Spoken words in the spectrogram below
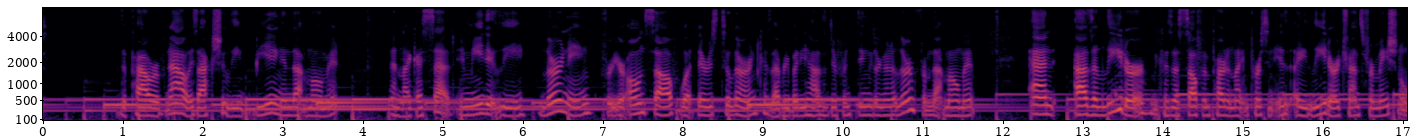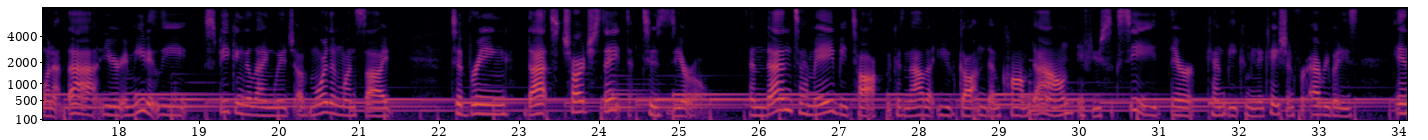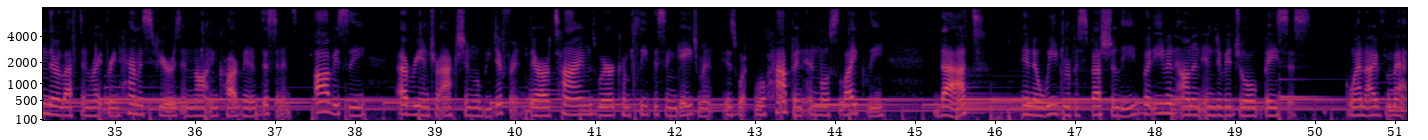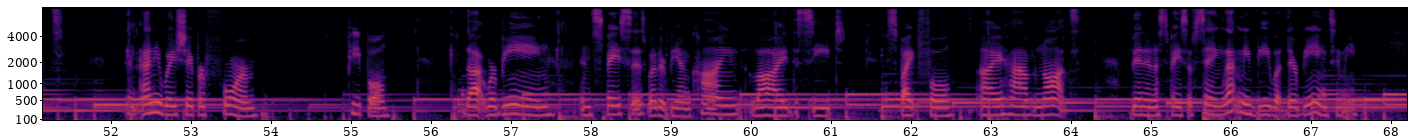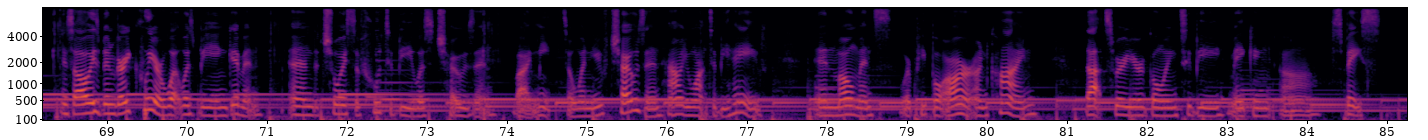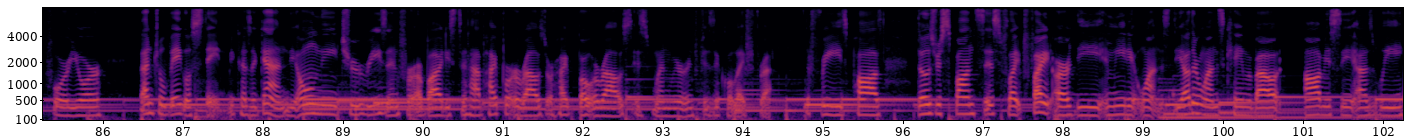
the power of now is actually being in that moment. And like I said, immediately learning for your own self what there is to learn, because everybody has different things they're going to learn from that moment. And as a leader, because a self empowered enlightened person is a leader, transformational one at that, you're immediately speaking the language of more than one side to bring that charge state to zero and then to maybe talk because now that you've gotten them calmed down if you succeed there can be communication for everybody's in their left and right brain hemispheres and not in cognitive dissonance. Obviously every interaction will be different. There are times where complete disengagement is what will happen and most likely that in a we group especially but even on an individual basis. When i've met in any way shape or form people that we're being in spaces, whether it be unkind, lie, deceit, spiteful. I have not been in a space of saying, let me be what they're being to me. It's always been very clear what was being given, and the choice of who to be was chosen by me. So when you've chosen how you want to behave in moments where people are unkind, that's where you're going to be making uh, space for your ventral vagal state because again the only true reason for our bodies to have hyper aroused or hypo aroused is when we're in physical life threat. The freeze pause those responses flight fight are the immediate ones. The other ones came about obviously as we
